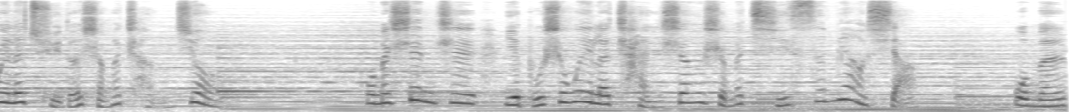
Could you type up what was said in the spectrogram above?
为了取得什么成就，我们甚至也不是为了产生什么奇思妙想。我们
